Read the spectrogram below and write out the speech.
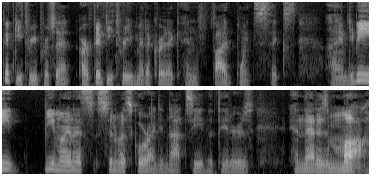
53% or 53 Metacritic, and 5.6 IMDb. B minus cinema score. I did not see it in the theaters, and that is Ma.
